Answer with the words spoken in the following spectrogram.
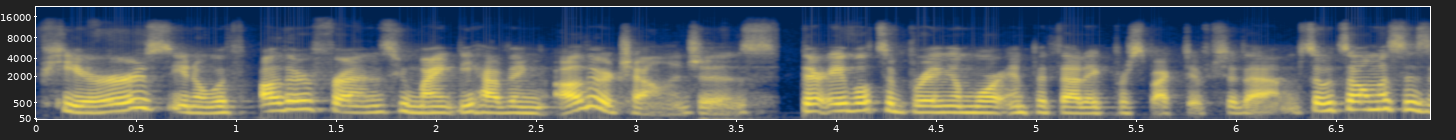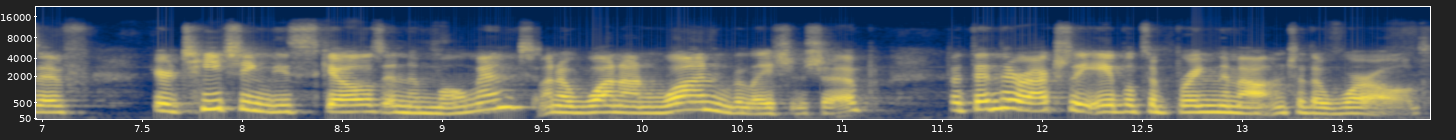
peers, you know, with other friends who might be having other challenges. They're able to bring a more empathetic perspective to them. So it's almost as if you're teaching these skills in the moment in a one on one relationship, but then they're actually able to bring them out into the world.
